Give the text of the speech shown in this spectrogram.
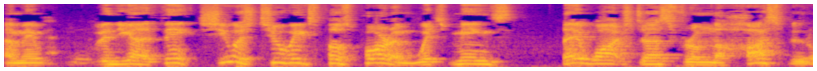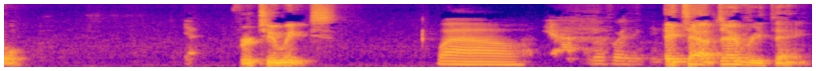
I mean, and you got to think she was two weeks postpartum, which means they watched us from the hospital yeah. for two weeks. Wow. Yeah, before they, they tapped everything.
